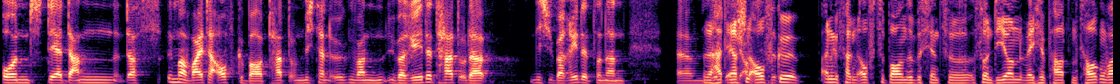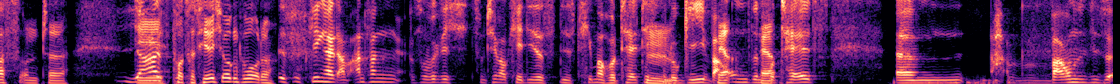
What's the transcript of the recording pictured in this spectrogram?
Und der dann das immer weiter aufgebaut hat und mich dann irgendwann überredet hat oder nicht überredet, sondern ähm, Da hat er schon angefangen aufzubauen, so ein bisschen zu sondieren, welche Partner taugen was und äh, Ja, porträtiere ich irgendwo, oder? es, es ging halt am Anfang so wirklich zum Thema, okay, dieses, dieses Thema Hoteltechnologie, warum Hm. Ja, sind ja. Hotels, ähm, warum sind die so,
